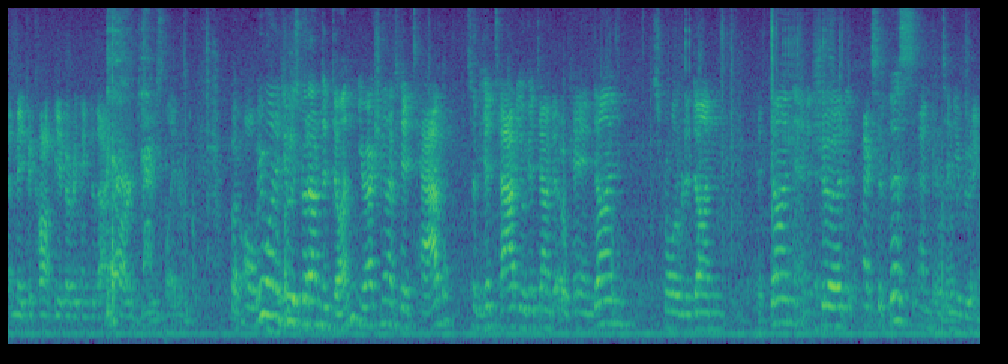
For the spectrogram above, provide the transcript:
and make a copy of everything to that card to use later. But all we want to do is go down to done. You're actually going to have to hit tab. So if you hit tab, you'll get down to OK and done. Scroll over to done, hit done, and it should exit this and continue booting.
